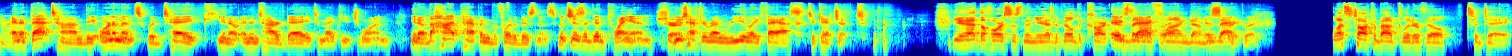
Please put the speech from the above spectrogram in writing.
Right. And at that time, the ornaments would take, you know, an entire day to make each one. You know, the hype happened before the business, which is a good plan. Sure. You just have to run really fast to catch it. you had the horses and then you had to build the cart exactly. as they were flying down the exactly. street. Let's talk about Glitterville today.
